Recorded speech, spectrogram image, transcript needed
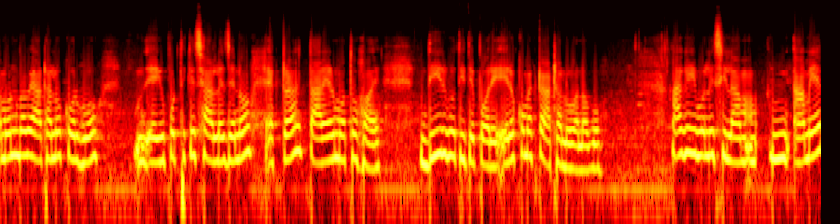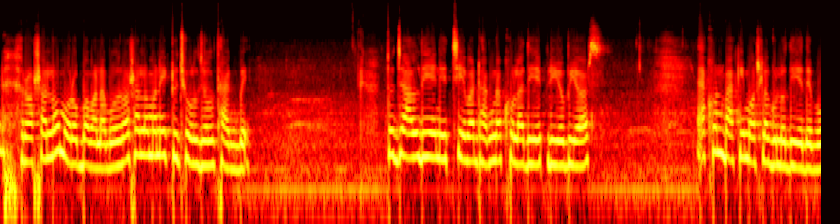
এমনভাবে আঠালো করব এই উপর থেকে ছাড়লে যেন একটা তারের মতো হয়। ধীর গতিতে পড়ে এরকম একটা আঠালো বানাবো। আগেই বলেছিলাম আমের রসালো মোরব্বা বানাবো। রসালো মানে একটু ঝোল ঝোল থাকবে। তো জাল দিয়ে নিচ্ছি, এবার ঢাকনা খোলা দিয়ে প্রিয় বিয়ার্স এখন বাকি মশলাগুলো দিয়ে দেবো।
